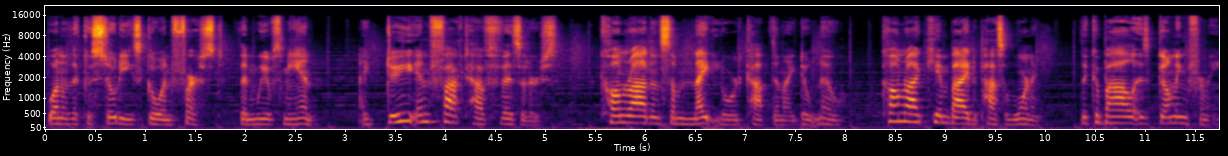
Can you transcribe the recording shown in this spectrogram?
One of the custodies go in first, then waves me in. I do in fact have visitors. Konrad and some Night Lord captain I don't know. Konrad came by to pass a warning. The Cabal is gunning for me.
